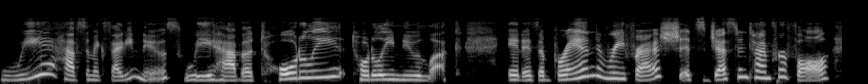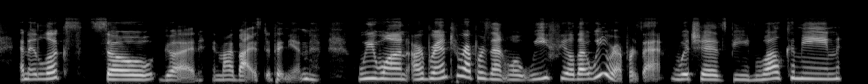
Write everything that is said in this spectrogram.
we have some exciting news. We have a totally, totally new look. It is a brand refresh. It's just in time for fall, and it looks so good, in my biased opinion. We want our brand to represent what we feel that we represent, which is being welcoming,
